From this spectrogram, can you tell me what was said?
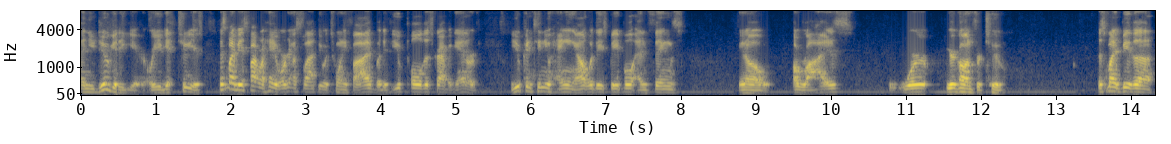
and you do get a year or you get two years this might be a spot where hey we're going to slap you with 25 but if you pull this crap again or you continue hanging out with these people and things you know arise we're you're gone for two this might be the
